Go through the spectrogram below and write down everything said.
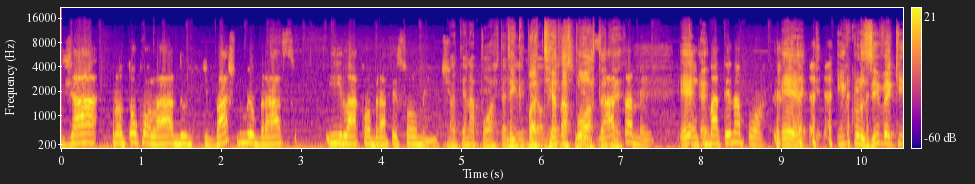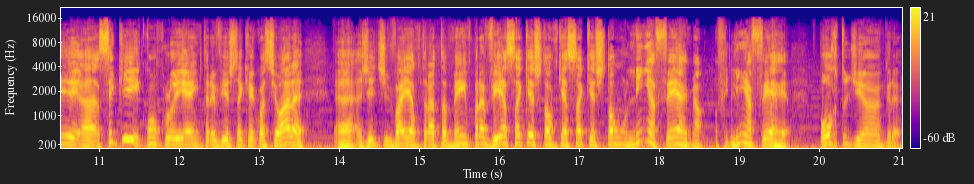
já protocolado debaixo do meu braço e ir lá cobrar pessoalmente. Bater na porta, Tem né? que bater na porta, né? Exatamente. É, Tem que bater na porta. É, inclusive aqui, assim que concluir a entrevista aqui com a senhora, é, a gente vai entrar também para ver essa questão, que essa questão linha férrea, linha férrea, Porto de Angra,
